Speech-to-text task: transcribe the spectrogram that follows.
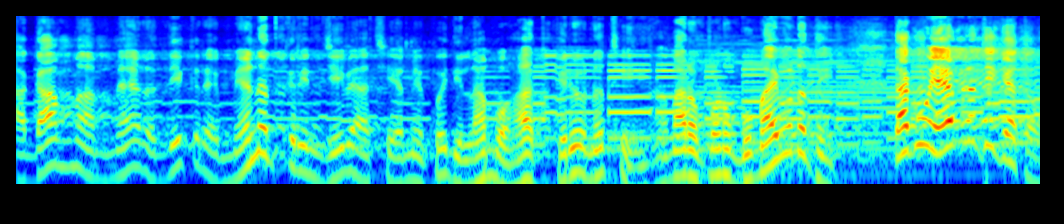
આ ગામમાં મેર દીકરે મહેનત કરીને જીવ્યા છીએ. અમે કોઈ દી લાંબો હાથ કર્યો નથી. અમારો પણ ગુમાવ્યું નથી. તાકે હું એમ નથી કહેતો.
